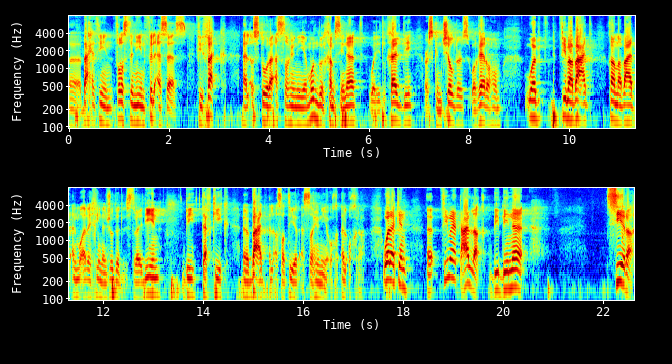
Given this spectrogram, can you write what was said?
باحثين فلسطينيين في الأساس في فك الأسطورة الصهيونية منذ الخمسينات وليد الخالدي أرسكن تشيلدرز وغيرهم. وفيما بعد قام بعد المؤرخين الجدد الإسرائيليين بتفكيك آه، بعد الأساطير الصهيونية الأخرى. ولكن آه، فيما يتعلق ببناء سيرة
